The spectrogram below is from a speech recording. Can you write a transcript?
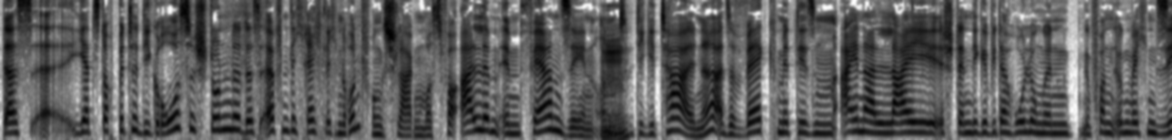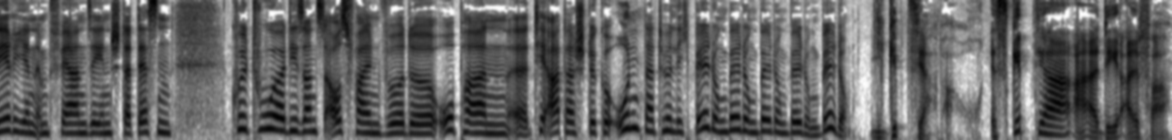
dass äh, jetzt doch bitte die große Stunde des öffentlich-rechtlichen Rundfunks schlagen muss, vor allem im Fernsehen und mhm. digital. Ne? Also weg mit diesem einerlei ständige Wiederholungen von irgendwelchen Serien im Fernsehen, stattdessen Kultur, die sonst ausfallen würde, Opern, äh, Theaterstücke und natürlich Bildung, Bildung, Bildung, Bildung, Bildung. Die gibt's ja aber auch. Es gibt ja ARD Alpha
